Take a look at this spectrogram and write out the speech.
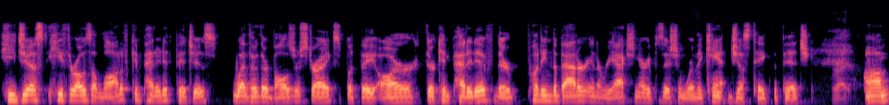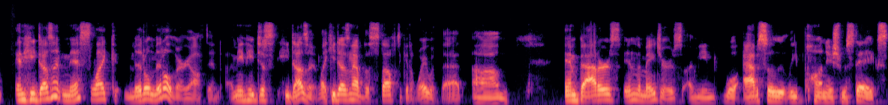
he just he throws a lot of competitive pitches whether they're balls or strikes, but they are they're competitive. They're putting the batter in a reactionary position where they can't just take the pitch. Right. Um, and he doesn't miss like middle middle very often. I mean, he just he doesn't like he doesn't have the stuff to get away with that. Um, and batters in the majors, I mean, will absolutely punish mistakes,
